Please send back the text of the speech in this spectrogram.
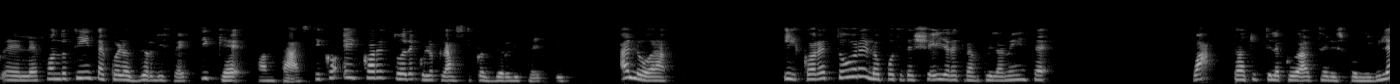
il fondotinta è quello zero difetti che è fantastico e il correttore è quello classico zero difetti allora il correttore lo potete scegliere tranquillamente qua tra tutte le colorazioni disponibili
